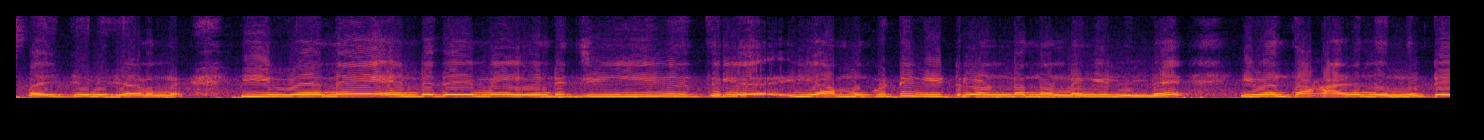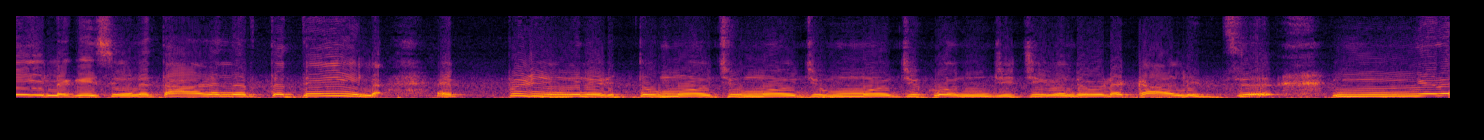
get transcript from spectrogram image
സ്പൈക്ക് എനിക്കാണെന്ന്. ഇവനെ എന്റെ ദൈവം ഇവന്റെ ജീവിതത്തിൽ ഈ അമ്മുക്കുട്ടി വീട്ടിലുണ്ടെന്നുണ്ടെങ്കിൽ ഇല്ലേ ഇവൻ താഴെ നിന്നിട്ടേ ഇല്ല കേസ് ഇവനെ താഴെ നിർത്തത്തേ ഇല്ല എപ്പോഴും ഇങ്ങനെ എടുത്ത് ഉമ്മ ചുമ്മോ ചുമ്മോ വെച്ച് ഉമ്മ വെച്ച് കൊഞ്ചിച്ച് ഇവന്റെ കൂടെ കളിച്ച് ഇങ്ങനെ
